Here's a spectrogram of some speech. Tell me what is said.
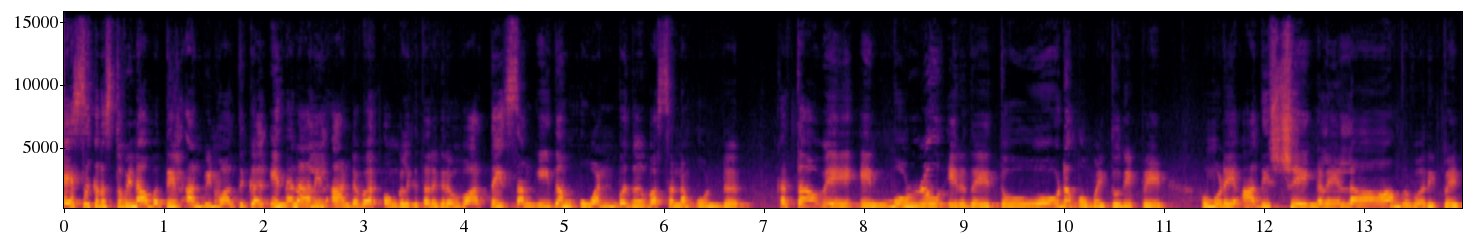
இயேசு கிறிஸ்துவின் நாமத்தில் அன்பின் வாழ்த்துக்கள். இந்த நாளில் ஆண்டவர் உங்களுக்கு தருகிற வார்த்தை சங்கீதம் ஒன்பது வசனம் ஒன்று. கர்த்தாவே என் முழு இருதயத்தோடும் உம்மை துதிப்பேன். உம்முடைய அதிசயங்களை எல்லாம் விவரிப்பேன்.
